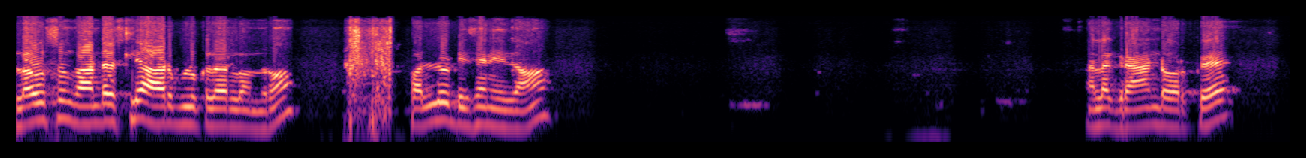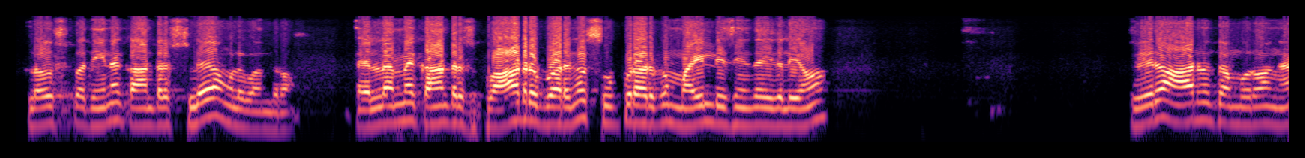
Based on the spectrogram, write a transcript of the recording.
பிளவுஸும் கான்ட்ராஸ்ட்லேயே ஆர் ப்ளூ கலரில் வந்துடும் பல்லு டிசைன் இதுதான். நல்ல கிராண்ட் ஒர்க்கு பிளவுஸ் பார்த்தீங்கன்னா கான்ட்ராஸ்ட்லேயே உங்களுக்கு வந்துடும் எல்லாமே கான்ட்ராஸ்ட் பார்டர் பாருங்க சூப்பராக இருக்கும். மைல் டிசைன் தான் இதுலையும். வெறும் 650 ரூபாங்க.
